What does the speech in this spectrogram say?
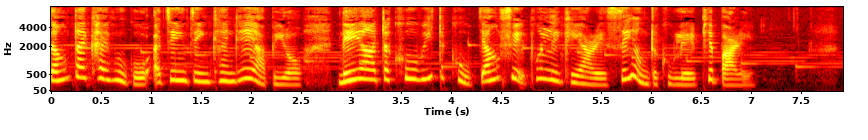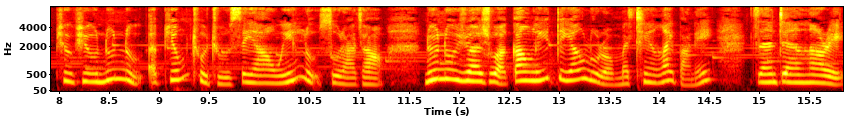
ကြောင်းတိုက်ခိုက်မှုကိုအကြိမ်ကြိမ်ခံခဲ့ရပြီးတော့နေရာတစ်ခုပြီးတစ်ခုပြောင်းရွှေ့ဖွင့်လှစ်ခဲ့ရတဲ့စေယုံတစ်ခုလည်းဖြစ်ပါတယ်။ဖြူဖြူနုနုအပြုံးထူထူဆရာဝင်းလို့ဆိုတာကြောင့်နုနုရွရွကောင်လေးတယောက်လို့တော့မထင်လိုက်ပါနဲ့ကြမ်းတမ်းလှတဲ့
